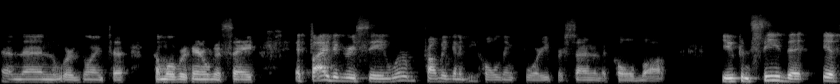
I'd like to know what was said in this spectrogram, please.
and then we're going to come over here and we're going to say at five degrees C, we're probably going to be holding 40% of the cold vault. You can see that if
